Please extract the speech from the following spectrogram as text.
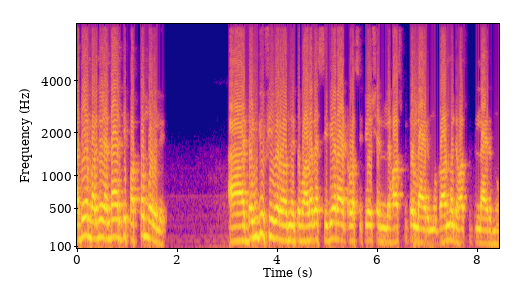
അദ്ദേഹം പറഞ്ഞു രണ്ടായിരത്തി പത്തൊമ്പതിൽ ഡെങ്കു ഫീവർ വന്നിട്ട് വളരെ സിവിയർ ആയിട്ടുള്ള സിറ്റുവേഷനിൽ ഹോസ്പിറ്റലിലായിരുന്നു ഗവൺമെന്റ് ഹോസ്പിറ്റലിലായിരുന്നു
